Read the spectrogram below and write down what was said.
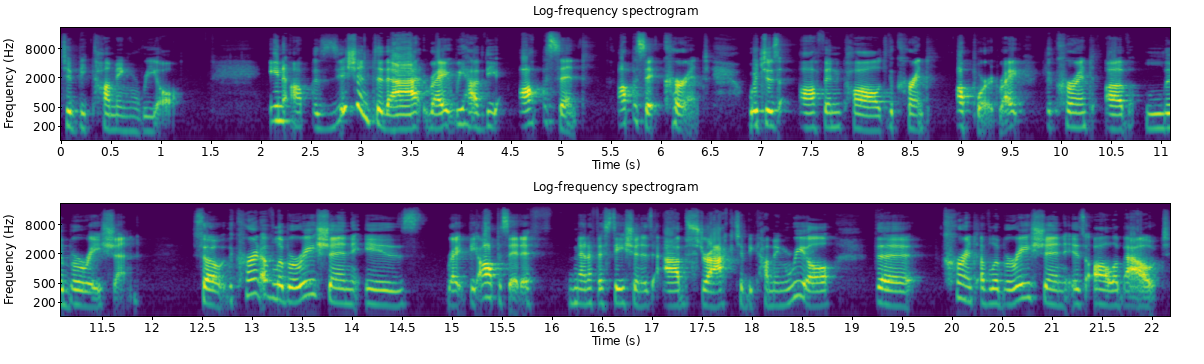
to becoming real. In opposition to that, right, we have the opposite opposite current, which is often called the current upward, right? The current of liberation. So the current of liberation is, right, the opposite. If manifestation is abstract to becoming real, the current of liberation is all about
